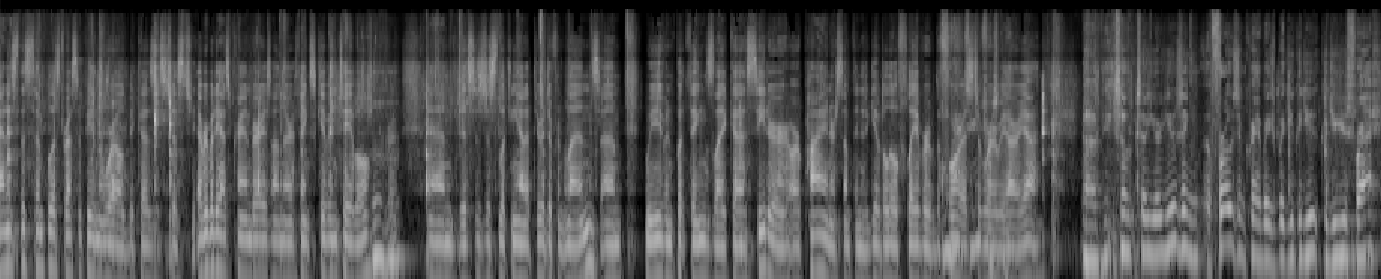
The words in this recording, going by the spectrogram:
And it's the simplest recipe in the world because it's just everybody has cranberries on their Thanksgiving table, mm-hmm. and this is just looking at it through a different lens. Um, we even put things like uh, cedar or pine or something to give it a little flavor of the oh, forest of where we are. Yeah. Uh, so, so you're using frozen cranberries, but you could use could you use fresh?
